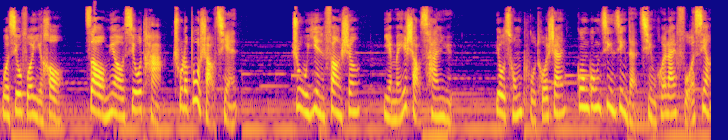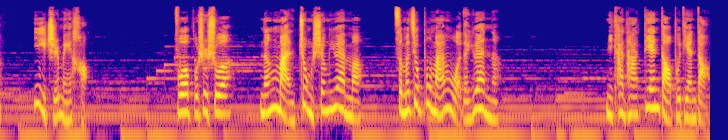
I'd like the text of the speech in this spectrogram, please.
我修佛以后造庙修塔出了不少钱。铸印放生也没少参与，又从普陀山恭恭敬敬的请回来佛像，一直没好。佛不是说能满众生愿吗？怎么就不满我的愿呢？你看他颠倒不颠倒？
